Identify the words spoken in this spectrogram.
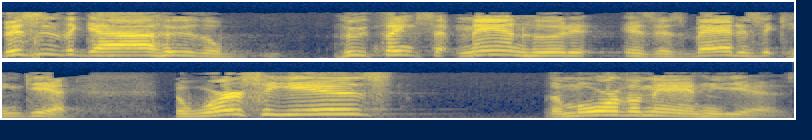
This is the guy who the who thinks that manhood is as bad as it can get. The worse he is, the more of a man he is.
